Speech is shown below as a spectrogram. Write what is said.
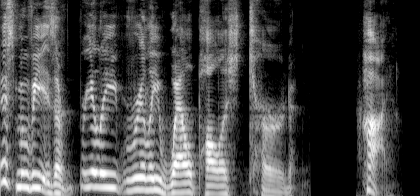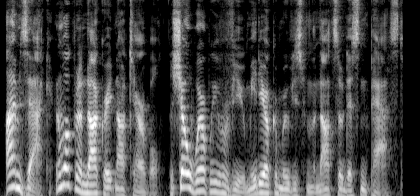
This movie is a really, really well polished turd. Hi, I'm Zack, and welcome to Not Great, Not Terrible, the show where we review mediocre movies from the not so distant past.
